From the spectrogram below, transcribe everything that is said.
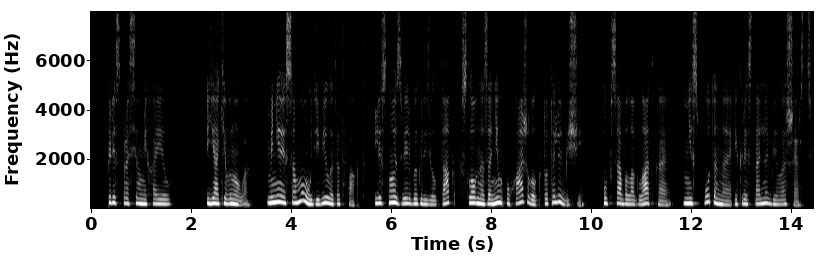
— переспросил Михаил. Я кивнула. Меня и само удивил этот факт. Лесной зверь выглядел так, словно за ним ухаживал кто-то любящий. У пса была гладкая, неспутанная и кристально белая шерсть.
